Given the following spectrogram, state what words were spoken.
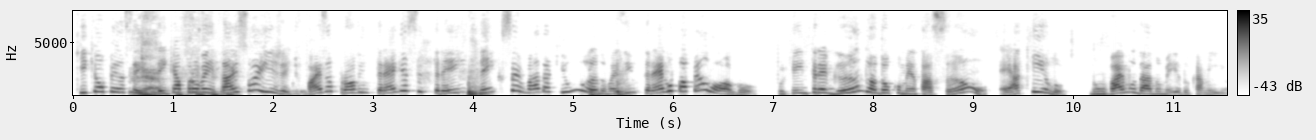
o que, que eu pensei? É. Tem que aproveitar isso aí, gente. Faz a prova, entrega esse trem, nem que você vá daqui um ano, mas entrega o papel logo. Porque entregando a documentação é aquilo. Não vai mudar no meio do caminho.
